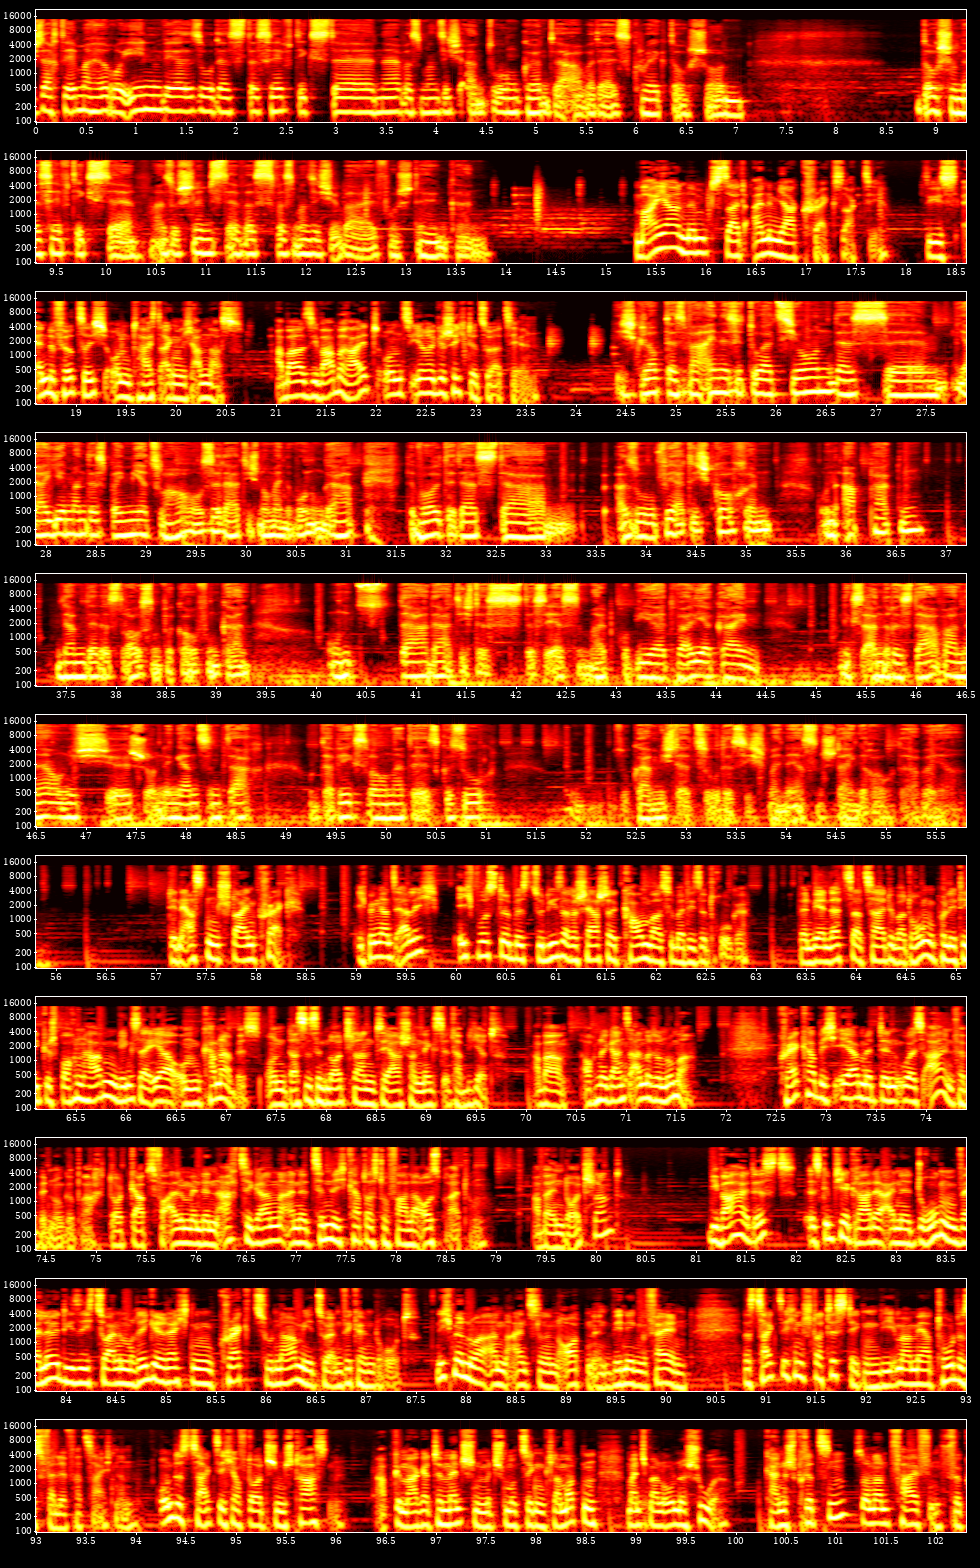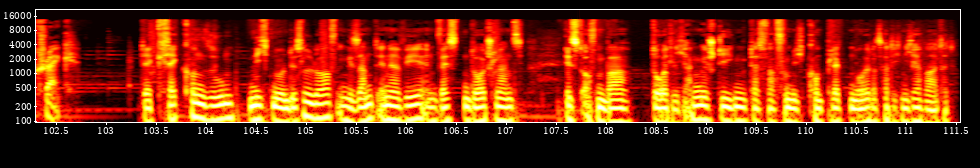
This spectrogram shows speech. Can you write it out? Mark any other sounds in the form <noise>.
Ich dachte immer, Heroin wäre so das, das Heftigste, ne, was man sich antun könnte, aber da ist Crack doch schon, doch schon das Heftigste, also Schlimmste, was, was man sich überall vorstellen kann. Maya nimmt seit einem Jahr Crack, sagt sie. Sie ist Ende 40 und heißt eigentlich anders. Aber sie war bereit, uns ihre Geschichte zu erzählen. Ich glaube, das war eine Situation, dass äh, ja jemand das bei mir zu Hause, da hatte ich noch meine Wohnung gehabt, der wollte das da also fertig kochen und abpacken, damit er das draußen verkaufen kann. Und da, da hatte ich das das erste Mal probiert, weil ja kein nichts anderes da war, ne? Und ich äh, schon den ganzen Tag unterwegs war und hatte es gesucht. So kam ich dazu, dass ich meinen ersten Stein geraucht habe, ja. Den ersten Stein Crack. Ich bin ganz ehrlich, ich wusste bis zu dieser Recherche kaum was über diese Droge. Wenn wir in letzter Zeit über Drogenpolitik gesprochen haben, ging es ja eher um Cannabis und das ist in Deutschland ja schon längst etabliert. Aber auch eine ganz andere Nummer. Crack habe ich eher mit den USA in Verbindung gebracht. Dort gab es vor allem in den 80ern eine ziemlich katastrophale Ausbreitung. Aber in Deutschland? Die Wahrheit ist, es gibt hier gerade eine Drogenwelle, die sich zu einem regelrechten Crack-Tsunami zu entwickeln droht. Nicht mehr nur an einzelnen Orten, in wenigen Fällen. Es zeigt sich in Statistiken, die immer mehr Todesfälle verzeichnen. Und es zeigt sich auf deutschen Straßen. Abgemagerte Menschen mit schmutzigen Klamotten, manchmal ohne Schuhe. Keine Spritzen, sondern Pfeifen für Crack. Der Crack-Konsum nicht nur in Düsseldorf, in Gesamt-NRW, im Westen Deutschlands, ist offenbar deutlich angestiegen. Das war für mich komplett neu, das hatte ich nicht erwartet.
